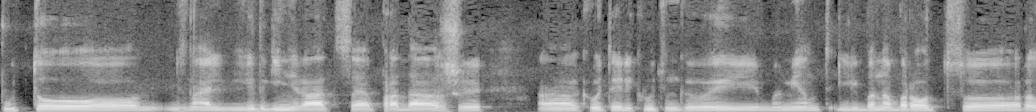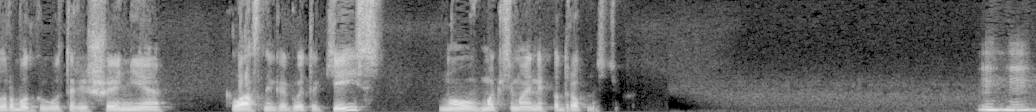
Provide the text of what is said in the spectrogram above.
будь то, не знаю, лидогенерация, продажи, э, какой-то рекрутинговый момент, либо, наоборот, разработка какого-то решения, классный какой-то кейс, но в максимальных подробностях? Mm-hmm.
